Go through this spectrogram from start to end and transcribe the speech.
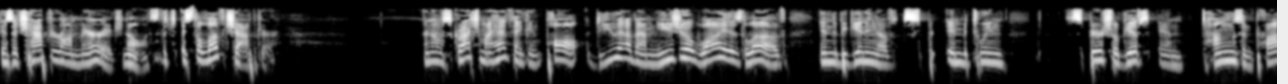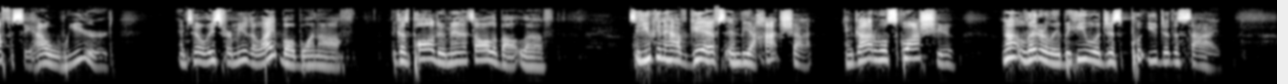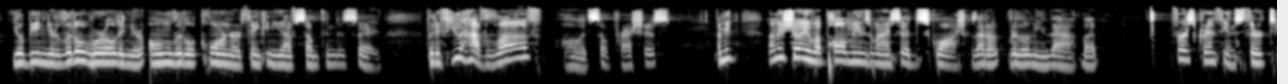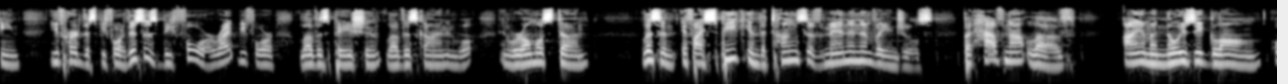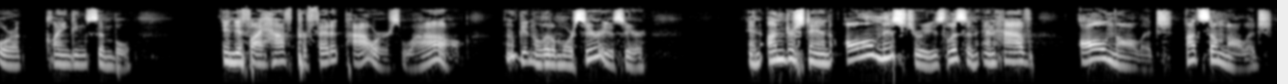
is a chapter on marriage. No, it's the, it's the love chapter. And I was scratching my head thinking, Paul, do you have amnesia? Why is love in the beginning of, in between spiritual gifts and tongues and prophecy. How weird. Until, at least for me, the light bulb went off. Because Paul do, man, it's all about love. So you can have gifts and be a hot shot, and God will squash you. Not literally, but He will just put you to the side. You'll be in your little world, in your own little corner, thinking you have something to say. But if you have love, oh, it's so precious. Let me let me show you what Paul means when I said squash, because I don't really mean that. But 1 Corinthians 13, you've heard this before. This is before, right before love is patient, love is kind, and, we'll, and we're almost done. Listen, if I speak in the tongues of men and of angels, but have not love, I am a noisy gong or a clanging cymbal. And if I have prophetic powers, wow, I'm getting a little more serious here, and understand all mysteries, listen, and have all knowledge, not some knowledge,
